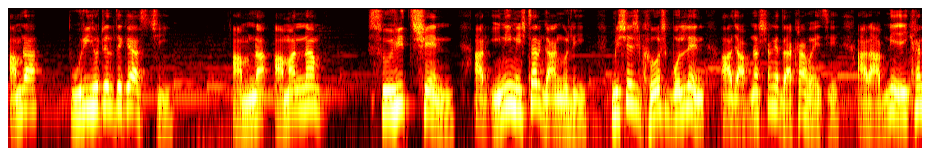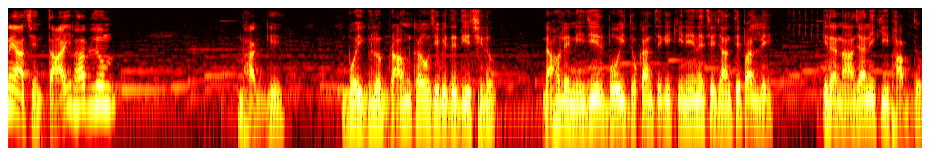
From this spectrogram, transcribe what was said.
আমরা পুরী হোটেল থেকে আসছি। আমরা, আমার নাম সুহিত সেন আর ইনি মিস্টার গাঙ্গুলি। মিসেস ঘোষ বললেন, আজ আপনার সঙ্গে দেখা হয়েছে আর আপনি এইখানে আছেন, তাই ভাবলুম ভাগ্যে বইগুলো ব্রাউন কাগজে বেঁধে দিয়েছিল। না হলে নিজের বই দোকান থেকে কিনে এনেছে জানতে পারলে এরা না জানি কি ভাবত।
